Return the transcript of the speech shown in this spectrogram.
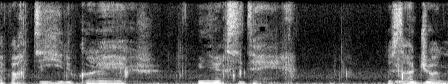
Partie du collège universitaire de Saint-John.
